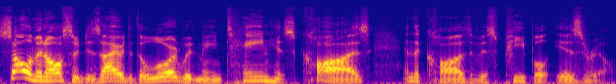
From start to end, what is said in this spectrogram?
Solomon also desired that the Lord would maintain his cause and the cause of his people Israel.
